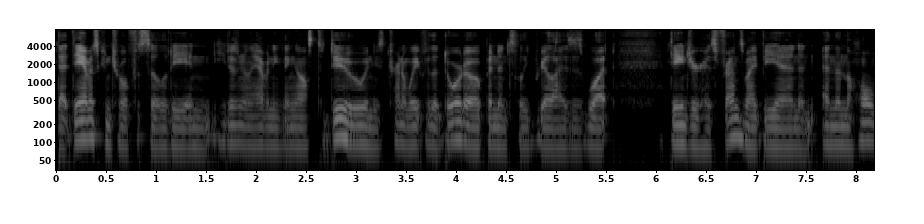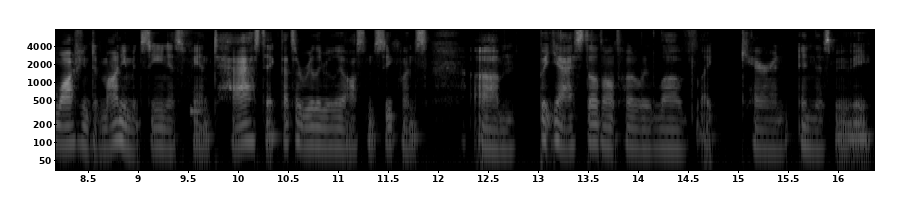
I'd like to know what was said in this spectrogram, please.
that damage control facility and he doesn't really have anything else to do and he's trying to wait for the door to open until he realizes what danger his friends might be in and, and then the whole washington monument scene is fantastic that's a really really awesome sequence um, but yeah i still don't totally love like karen in this movie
